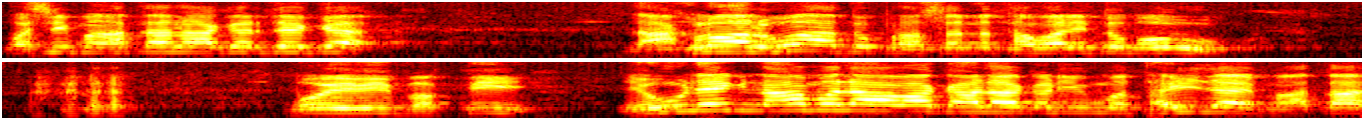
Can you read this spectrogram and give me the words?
પછી માતાના આગળ છે કે, દાખલો હાલવો તો પ્રસન્ન થવાની તો બહુ. બહુ એવી ભક્તિ એવું નહીં કે ના મળે આવા કાળા કળિયુગમાં થઈ જાય. માતા,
